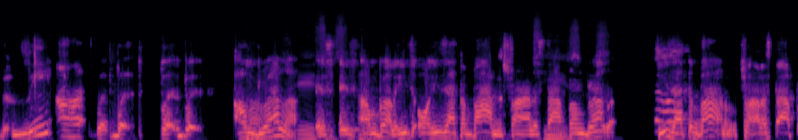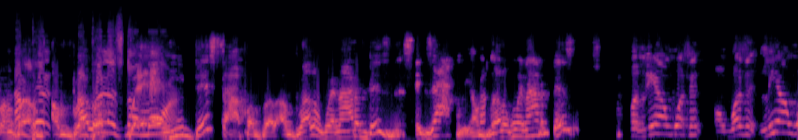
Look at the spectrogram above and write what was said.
Leon, but but but but oh, Umbrella Jesus. is, is Umbrella. He's oh he's at the bottom trying to stop Umbrella. He's at the bottom trying to stop Umbrella. Umbrella- Umbrella's no and more. he did stop Umbrella. Umbrella went out of business. Exactly. Umbrella went out of business. But Leon wasn't wasn't Leon.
